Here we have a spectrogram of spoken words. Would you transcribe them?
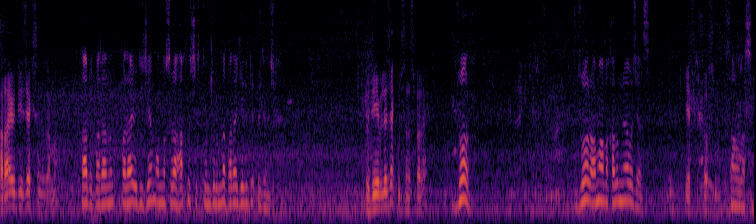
Parayı ödeyeceksiniz ama. Tabii paranın parayı ödeyeceğim. Ondan sonra haklı çıktığım durumda para geri de ödenecek. Ödeyebilecek misiniz parayı? Zor. Zor ama bakalım ne yapacağız. Geçmiş olsun. Sağ olasın.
